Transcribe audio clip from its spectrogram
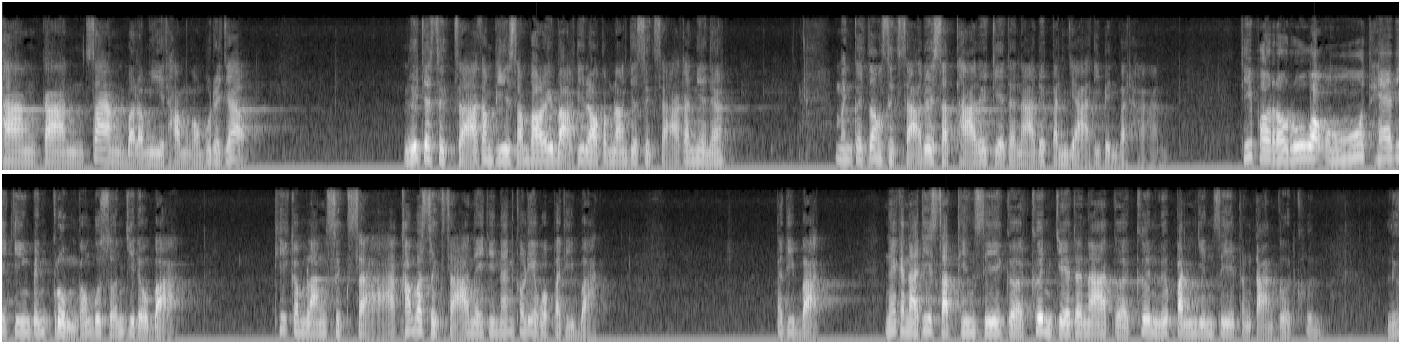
ทางการสร้างบารมีธรรมของพระพุทธเจ้า หรือจะศึกษาคัมภีร์สัมภาริบากที่เรากำลังจะศึกษากันเนี่ยนะ มันก็ต้องศึกษาด้วยศรัทธาด้วยเจตนาด้วยปัญญาที่เป็นประธาน ที่พอเรารู้ว่าโอ้แท้ที่จริงเป็นกลุ่มของกุศลจิตบาท ที่กำลังศึกษาคำว่าศึกษาในที่นั้นเขาเรียกว่าปฏิบัติ ปฏิบัติ ในขณะที่สัตทินรีเกิดขึ้นเจตนาเกิดขึ้น หรือปัญญินรีต่างๆ เกิดขึ้น หรือ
